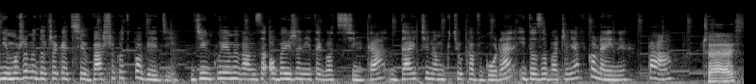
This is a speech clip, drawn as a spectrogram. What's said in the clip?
Nie możemy doczekać się Waszych odpowiedzi. Dziękujemy Wam za obejrzenie tego odcinka, dajcie nam kciuka w górę i do zobaczenia w kolejnych. Pa! Cześć!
